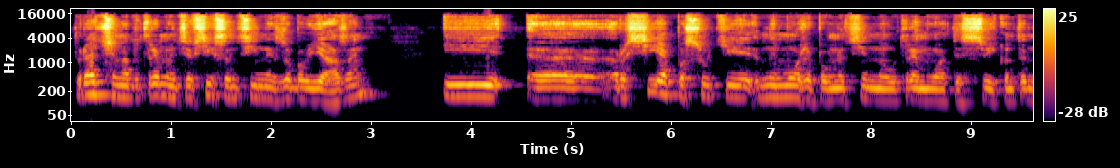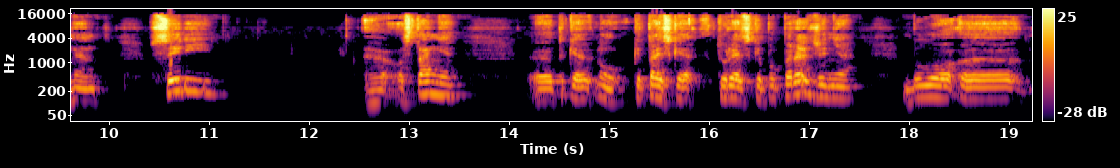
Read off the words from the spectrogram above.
Туреччина дотримується всіх санкційних зобов'язань, і е, Росія, по суті, не може повноцінно утримувати свій контингент в Сирії. Е, останнє е, таке ну, китайське турецьке попередження було. Е,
